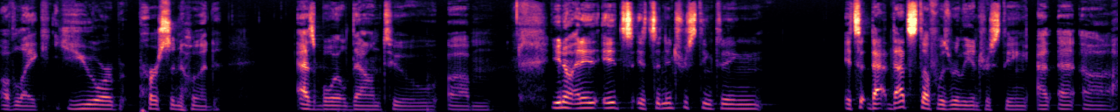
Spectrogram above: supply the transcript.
of like your personhood as boiled down to um you know and it, it's it's an interesting thing it's that that stuff was really interesting at, at, uh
